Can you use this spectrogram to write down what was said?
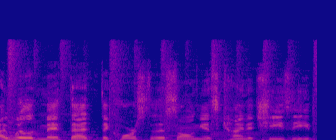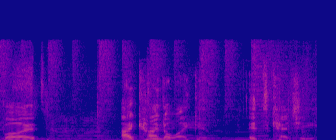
I will admit that the chorus to this song is kind of cheesy, but I kind of like it. It's catchy.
